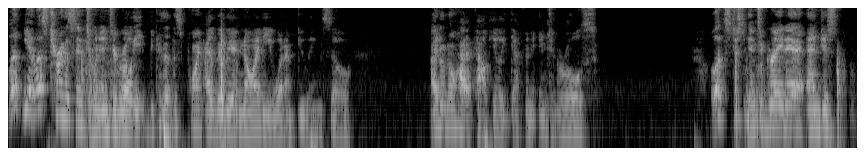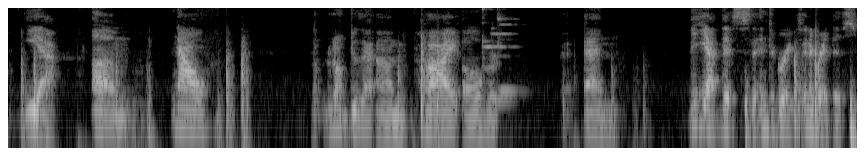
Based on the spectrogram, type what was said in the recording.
Let, yeah, let's turn this into an integral, because at this point, I literally have no idea what I'm doing, so... I don't know how to calculate definite integrals. Let's just integrate it and just, yeah. Um, now, don't do that, um, pi over n. Yeah, this, the integrate, integrate this.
